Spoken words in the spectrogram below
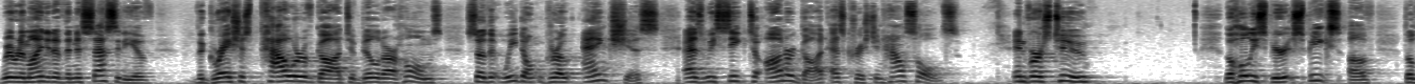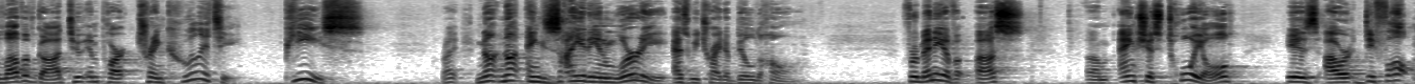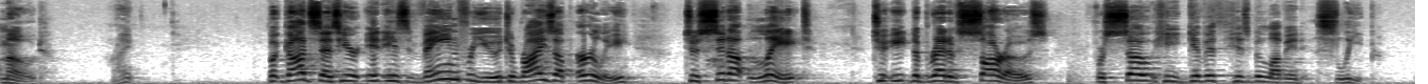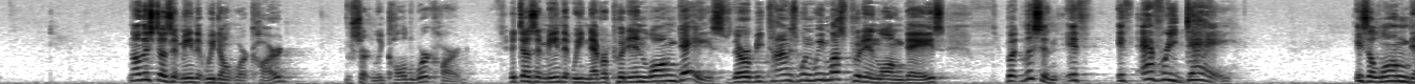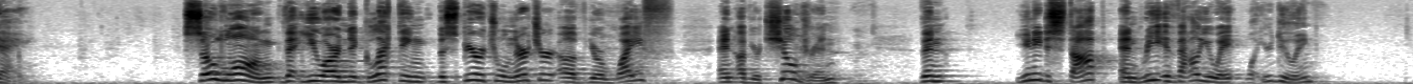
We're reminded of the necessity of the gracious power of God to build our homes so that we don't grow anxious as we seek to honor God as Christian households. In verse 2, the Holy Spirit speaks of the love of God to impart tranquility, peace, right? Not, not anxiety and worry as we try to build a home. For many of us, um, anxious toil is our default mode, right? But God says here, it is vain for you to rise up early, to sit up late, to eat the bread of sorrows, for so he giveth his beloved sleep. Now, this doesn't mean that we don't work hard. We're certainly called to work hard. It doesn't mean that we never put in long days. There will be times when we must put in long days. But listen, if, if every day is a long day. So long that you are neglecting the spiritual nurture of your wife and of your children, then you need to stop and reevaluate what you're doing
